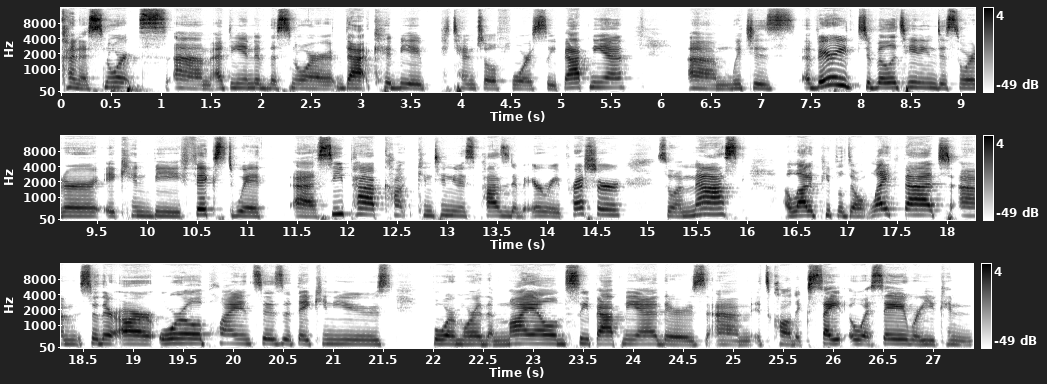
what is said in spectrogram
kind of snorts um, at the end of the snore, that could be a potential for sleep apnea um, which is a very debilitating disorder. It can be fixed with uh, CPAP, con- continuous positive airway pressure, so a mask. A lot of people don't like that. Um, so there are oral appliances that they can use for more of the mild sleep apnea. There's um, it's called Excite OSA, where you can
